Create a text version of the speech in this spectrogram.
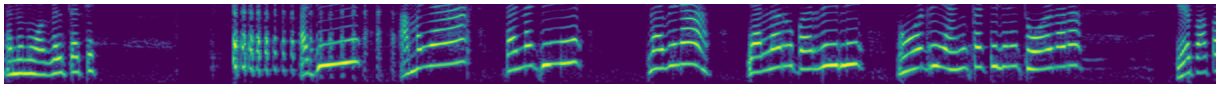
ನನ್ನನ್ನು ಹೊಗಳ್ತತೆ. ಅಜ್ಜಿ, ಅಮ್ಮಯ್ಯ ಎಲ್ಲರೂ ಬರ್ರಿ ಇಲ್ಲಿ. ನೋಡ್ರಿ ಹೆಂಗ್ ಕಟ್ಟಿದೀನಿ ತೋರಣನ. ಏ ಪಾಪ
